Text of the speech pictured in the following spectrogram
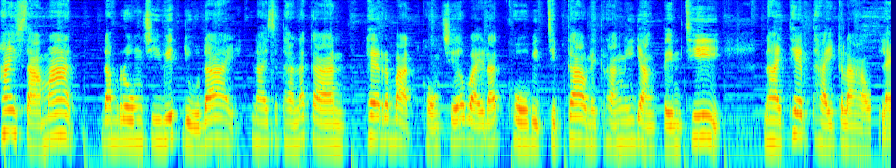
ให้สามารถดำรงชีวิตอยู่ได้ในสถานการณ์ ร่ระบาดของเชื้อไวรัสโควิด -19 ในครั้งนี้อย่างเต็มที่ นายเทพไทยกล่าว และ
